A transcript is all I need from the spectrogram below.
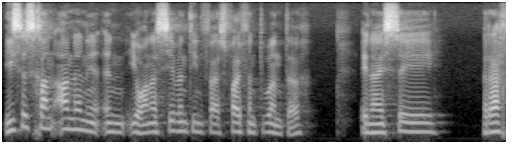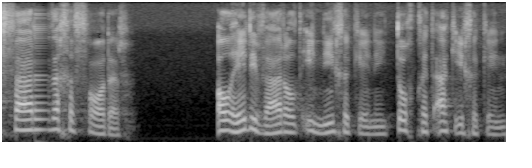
Jesus gaan aan in in Johannes 17 vers 25 en hy sê regverdige Vader al het die wêreld u nie geken nie tog het ek u geken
